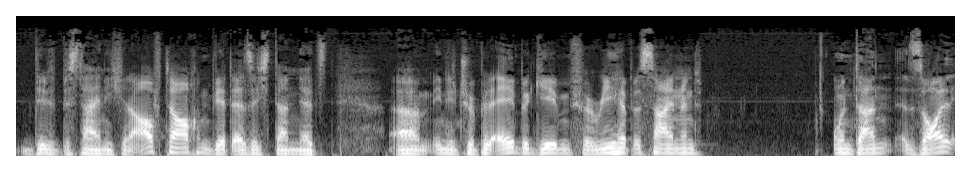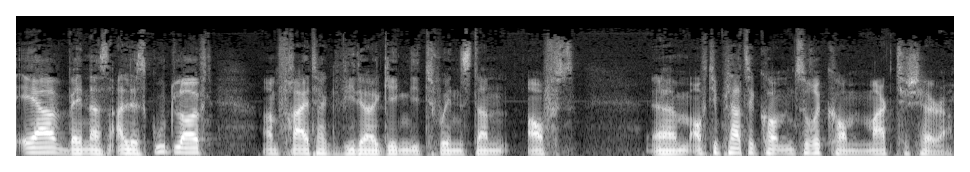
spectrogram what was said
bis dahin nicht wieder auftauchen, wird er sich dann jetzt ähm, in die AAA begeben für Rehab Assignment. Und dann soll er, wenn das alles gut läuft, am Freitag wieder gegen die Twins dann aufs, ähm, auf die Platte kommen, zurückkommen. Mark Teixeira.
